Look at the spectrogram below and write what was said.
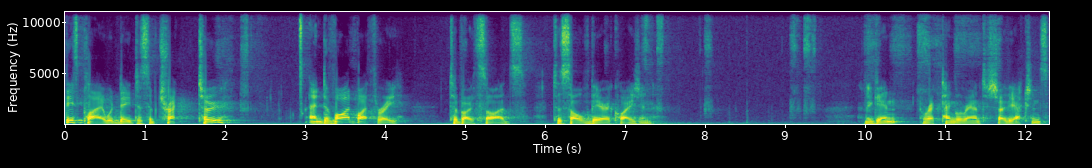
This player would need to subtract 2 and divide by 3 to both sides to solve their equation. And again, a rectangle around to show the actions.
